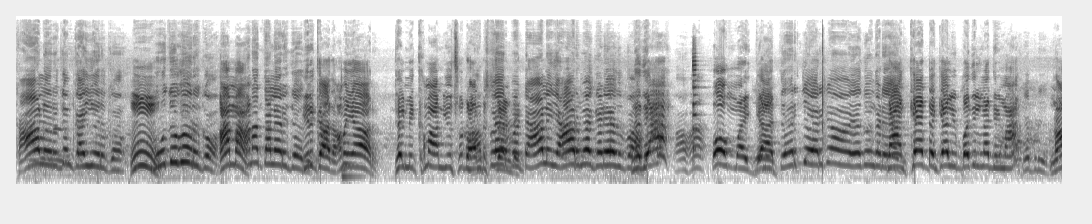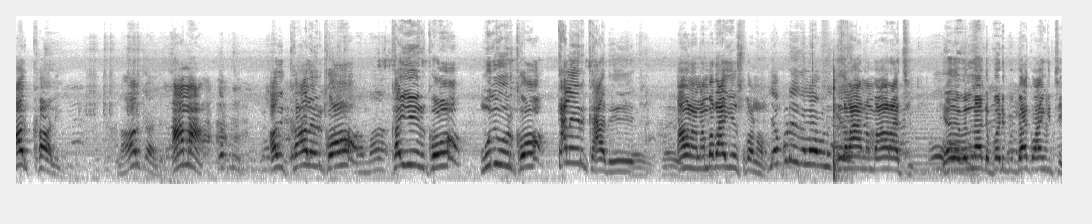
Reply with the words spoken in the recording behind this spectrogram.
கால் இருக்கும் கை இருக்கும் ம். முதுகு இருக்கும் ஆமா. ஆனா தலை இருக்காது இருக்காது அவன் யார் should understand. it. அப்பேற்பட்ட ஆளு யாருமே. Oh my God. எனக்கு தெரிஞ்ச வரைக்கும் எதுவும் கிடையாது நான் கேட்ட கேள்வி பதில் என்ன தெரியுமா எப்படி? நாற்காலி நாற்காலி. ஆமா. எப்படி? அது கால் இருக்கும். கை இருக்கும் முதுகு இருக்கும் தலை இருக்காது. அவனை நம்ம தான் யூஸ் பண்ணணும். எப்படி இதெல்லாம் உனக்கு? இதெல்லாம் நம்ம ஆராய்ச்சி. ஏதோ வெளிநாட்டு படிப்பு பேக் வாங்கிச்சு.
